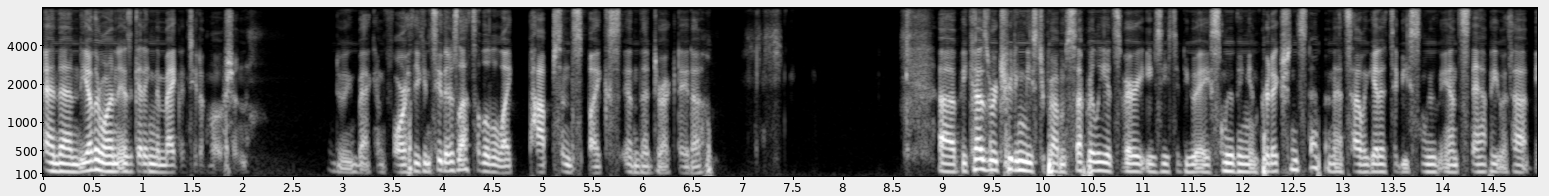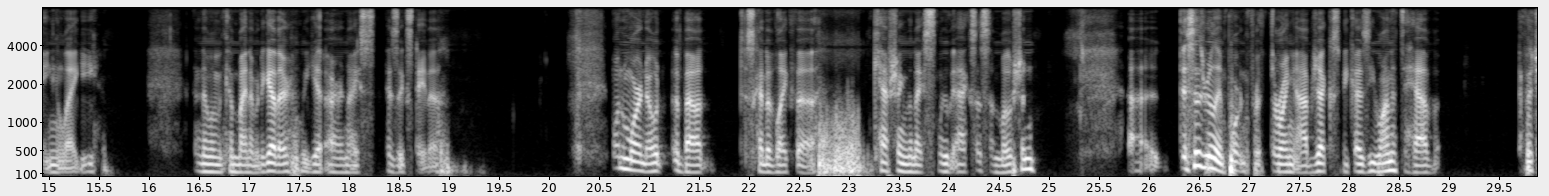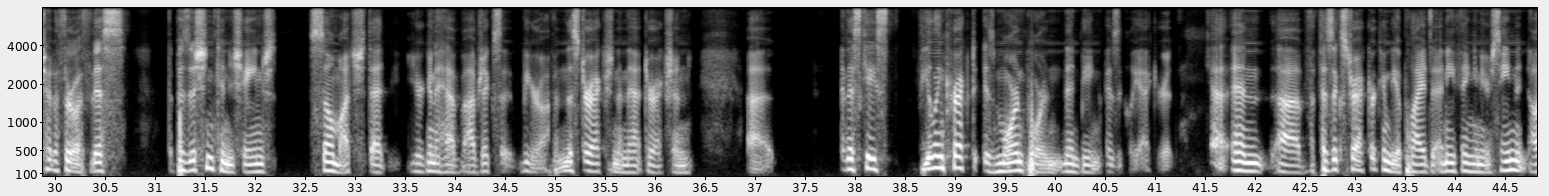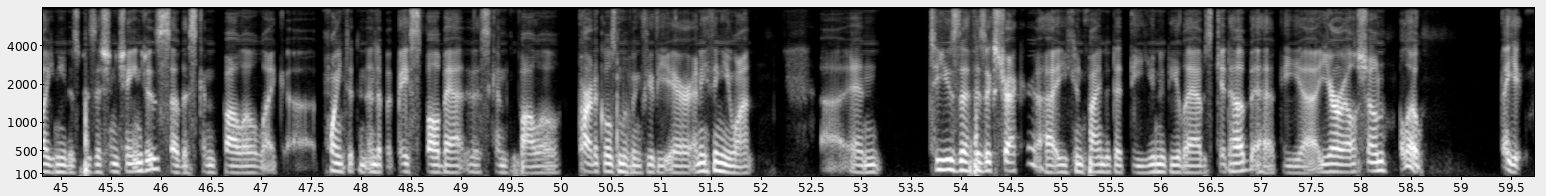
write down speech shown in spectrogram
And then the other one is getting the magnitude of motion, doing back and forth. You can see there's lots of little like pops and spikes in the direct data. Uh, because we're treating these two problems separately, it's very easy to do a smoothing and prediction step, and that's how we get it to be smooth and snappy without being laggy. And then when we combine them together, we get our nice physics data. One more note about just kind of like the capturing the nice smooth axis of motion. Uh, this is really important for throwing objects because you want it to have if I try to throw with this, the position can change so much that you're going to have objects that veer off in this direction and that direction. Uh, in this case, feeling correct is more important than being physically accurate. Yeah, and uh, the physics tracker can be applied to anything in your scene. All you need is position changes. So this can follow like uh, pointed and end up a baseball bat. This can follow particles moving through the air, anything you want. Uh, and to use the physics tracker, uh, you can find it at the Unity Labs GitHub at the URL uh, shown below. Thank you.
